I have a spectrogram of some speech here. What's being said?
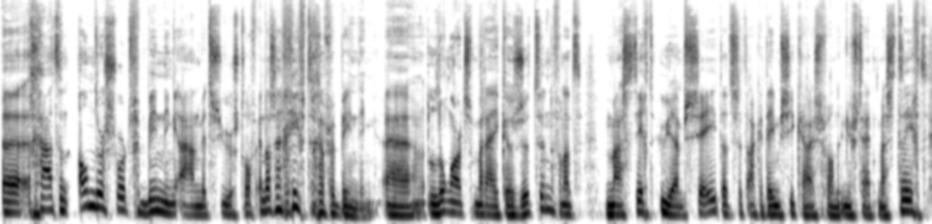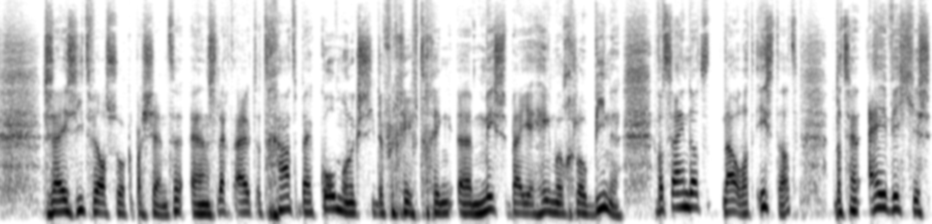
uh, gaat een ander soort verbinding aan met zuurstof. En dat is een giftige verbinding. longarts Marijke Rutten van het Maastricht UMC, dat is het academisch ziekenhuis van de Universiteit Maastricht. Zij ziet wel zulke patiënten en slecht uit. Het gaat bij koolmonoxidevergiftiging mis bij je hemoglobine. Wat zijn dat? Nou, wat is dat? Dat? zijn eiwitjes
